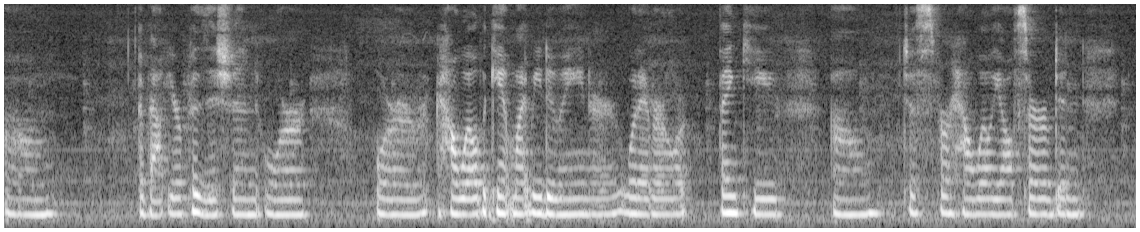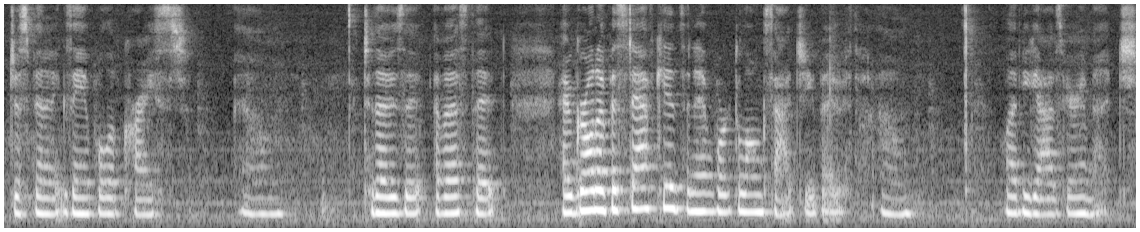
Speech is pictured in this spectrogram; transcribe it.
um, about your position or or how well the camp might be doing or whatever. Lord, thank you um, just for how well y'all served and just been an example of Christ um, to those that, of us that have grown up as staff kids and have worked alongside you both. Um, love you guys very much.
